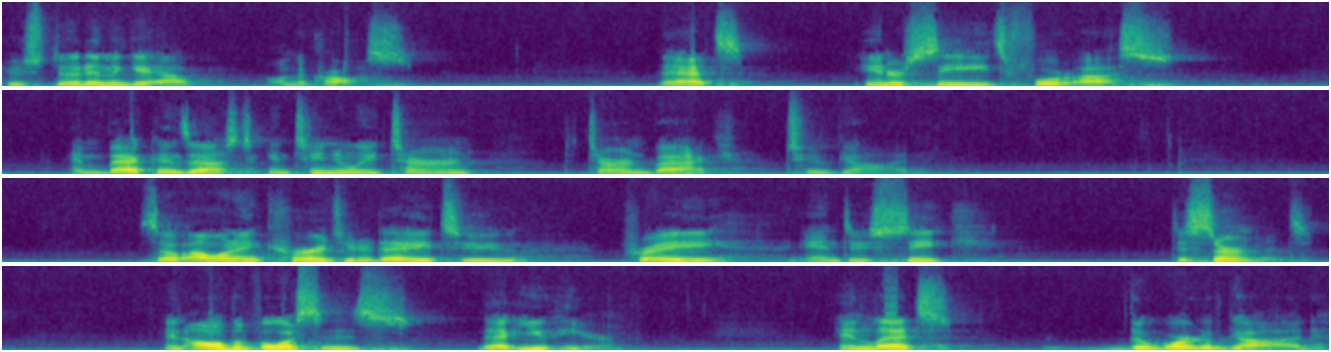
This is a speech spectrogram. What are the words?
who stood in the gap on the cross that intercedes for us and beckons us to continually turn to turn back to God. So I want to encourage you today to pray and to seek discernment in all the voices that you hear. And let the Word of God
